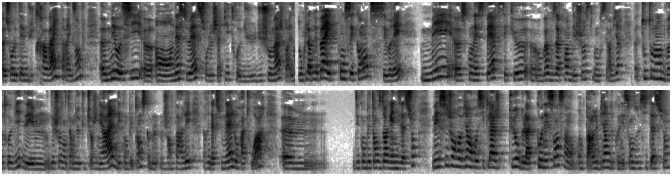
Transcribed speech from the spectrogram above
euh, sur le thème du travail par exemple, mais aussi en SES e sur le chapitre du, du chômage par exemple. Donc la prépa est conséquente, c'est vrai, mais euh, ce qu'on espère, c'est que euh, on va vous apprendre des choses qui vont vous servir bah, tout au long de votre vie, des, hum, des, choses en termes de culture générale, des compétences, comme j'en parlais, rédactionnelles, oratoires, euh, des compétences d'organisation. Mais si j'en reviens au recyclage pur de la connaissance, hein, on, parle bien de connaissances de citation,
